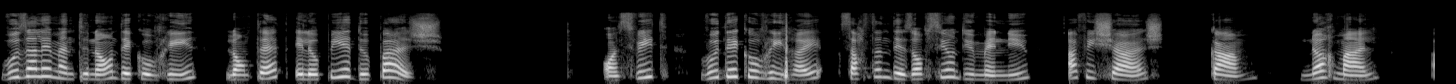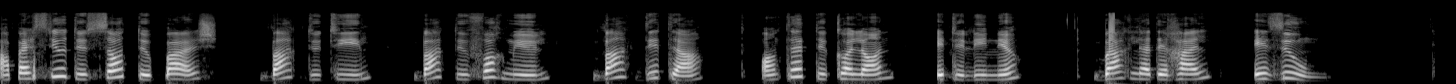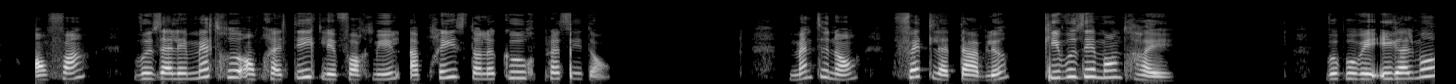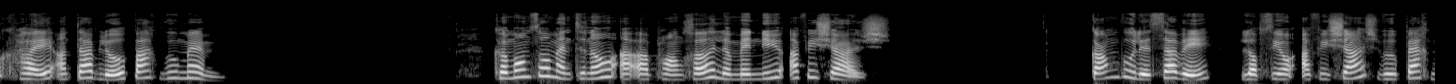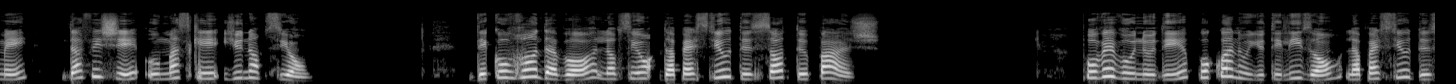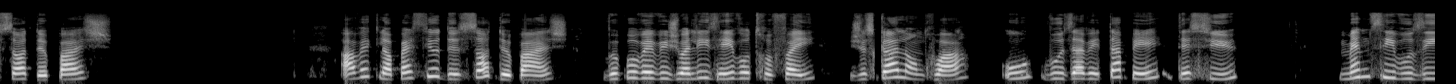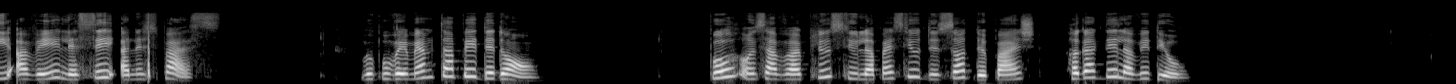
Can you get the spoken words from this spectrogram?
Vous allez maintenant découvrir l'entête et le pied de page. Ensuite, vous découvrirez certaines des options du menu Affichage comme Normal, Aperçu de sorte de page, Bac d'utile, Bac de formule, Bac d'état, En-tête de colonne et de ligne, barre latérale et zoom. Enfin, vous allez mettre en pratique les formules apprises dans le cours précédent. Maintenant, faites la table qui vous est montrée. Vous pouvez également créer un tableau par vous-même. Commençons maintenant à apprendre le menu Affichage. Comme vous le savez, l'option Affichage vous permet d'afficher ou masquer une option. Découvrons d'abord l'option d'aperçu de sorte de page. Pouvez-vous nous dire pourquoi nous utilisons l'aperçu de sorte de page? Avec l'aperçu de sorte de page, vous pouvez visualiser votre feuille jusqu'à l'endroit où vous avez tapé dessus, même si vous y avez laissé un espace. Vous pouvez même taper dedans. Pour en savoir plus sur l'aperçu de sorte de page, regardez la vidéo.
